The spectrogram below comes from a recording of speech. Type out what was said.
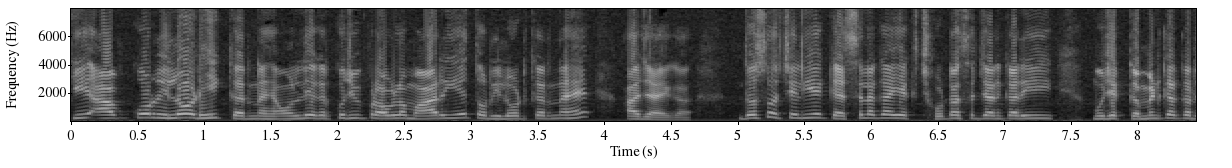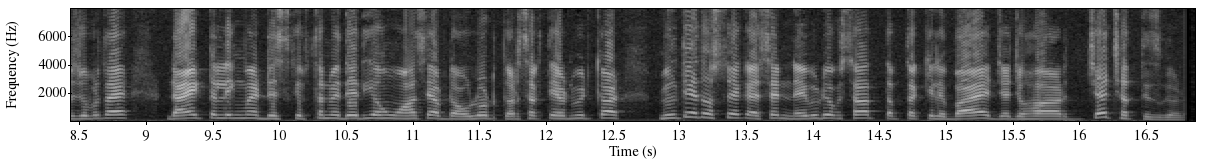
कि आपको रिलोड ही करना है। ओनली अगर कुछ भी प्रॉब्लम आ रही है तो रिलोड करना है, आ जाएगा। दोस्तों, चलिए कैसे लगा एक छोटा सा जानकारी मुझे कमेंट कर कर जो बताए। डायरेक्ट लिंक मैं डिस्क्रिप्शन में दे दिया हूँ, वहाँ से आप डाउनलोड कर सकते हैं एडमिट कार्ड मिलते हैं दोस्तों एक ऐसे नए वीडियो के साथ। तब तक के लिए बाय जय जोहार, जय छत्तीसगढ़।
